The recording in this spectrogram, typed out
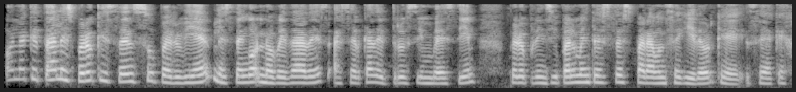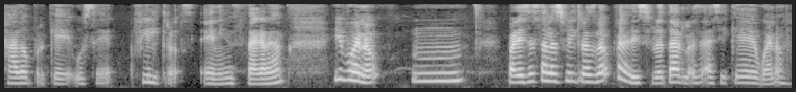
Hola, ¿qué tal? Espero que estén súper bien. Les tengo novedades acerca de Trust Investing, pero principalmente esto es para un seguidor que se ha quejado porque usé filtros en Instagram. Y bueno, mmm, para los filtros, ¿no? Para disfrutarlos. Así que bueno,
